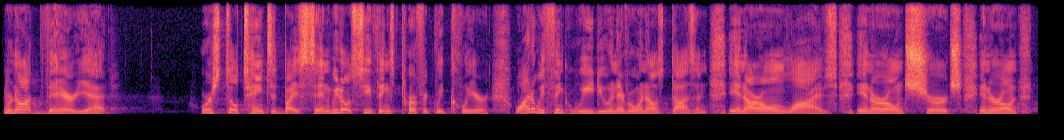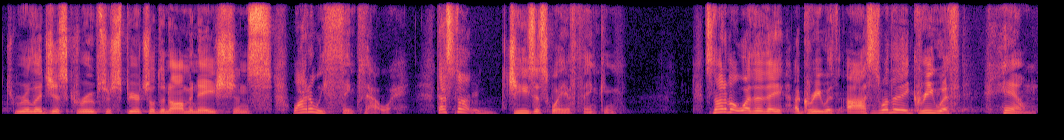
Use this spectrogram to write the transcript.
We're not there yet. We're still tainted by sin. We don't see things perfectly clear. Why do we think we do and everyone else doesn't in our own lives, in our own church, in our own religious groups or spiritual denominations? Why do we think that way? That's not Jesus' way of thinking. It's not about whether they agree with us, it's whether they agree with Him.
